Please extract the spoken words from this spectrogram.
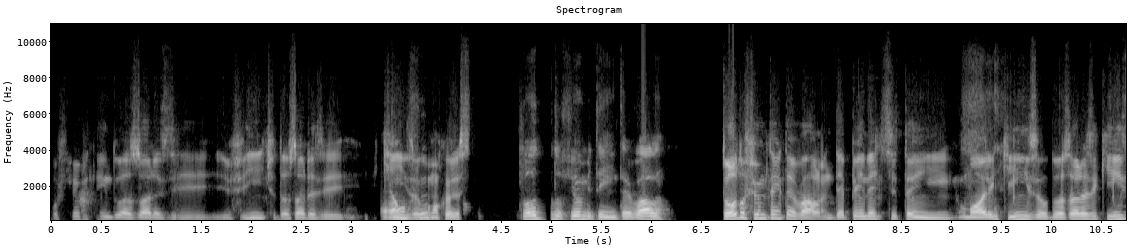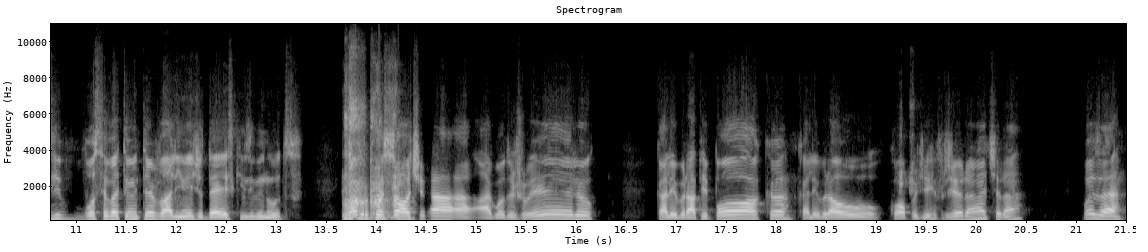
O filme tem 2 horas e 20, 2 horas e 15, é um alguma coisa assim. Todo filme tem intervalo? Todo filme tem intervalo. Independente se tem 1 hora e 15 ou 2 horas e 15, você vai ter um intervalinho aí de 10, 15 minutos. Só para o pessoal tirar a água do joelho, calibrar a pipoca, calibrar o copo de refrigerante, né? Pois é,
